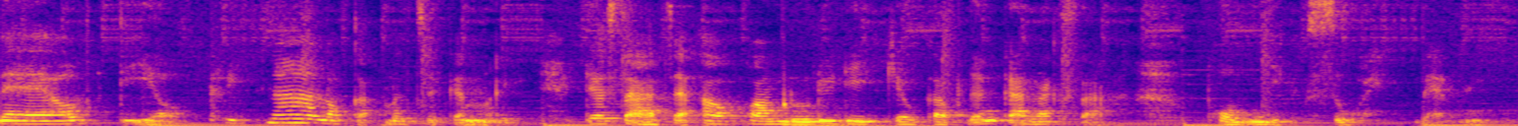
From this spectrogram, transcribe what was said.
แล้วเดี๋ยวคลิปหน้าเรากลับมาเจอกันใหม่ เดี๋ยวสาจะเอาความรู้ดีๆ เกี่ยวกับเรื่องการรักษาผมหยิกสวยแบบนี้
